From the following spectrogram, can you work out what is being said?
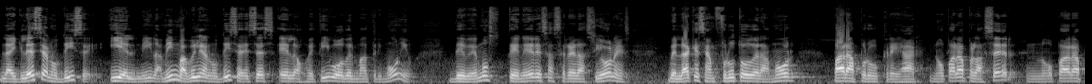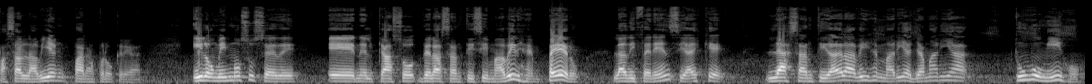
la iglesia nos dice, y el, la misma Biblia nos dice, ese es el objetivo del matrimonio. Debemos tener esas relaciones, ¿verdad?, que sean fruto del amor para procrear, no para placer, no para pasarla bien, para procrear. Y lo mismo sucede en el caso de la Santísima Virgen, pero la diferencia es que la santidad de la Virgen María, ya María tuvo un hijo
